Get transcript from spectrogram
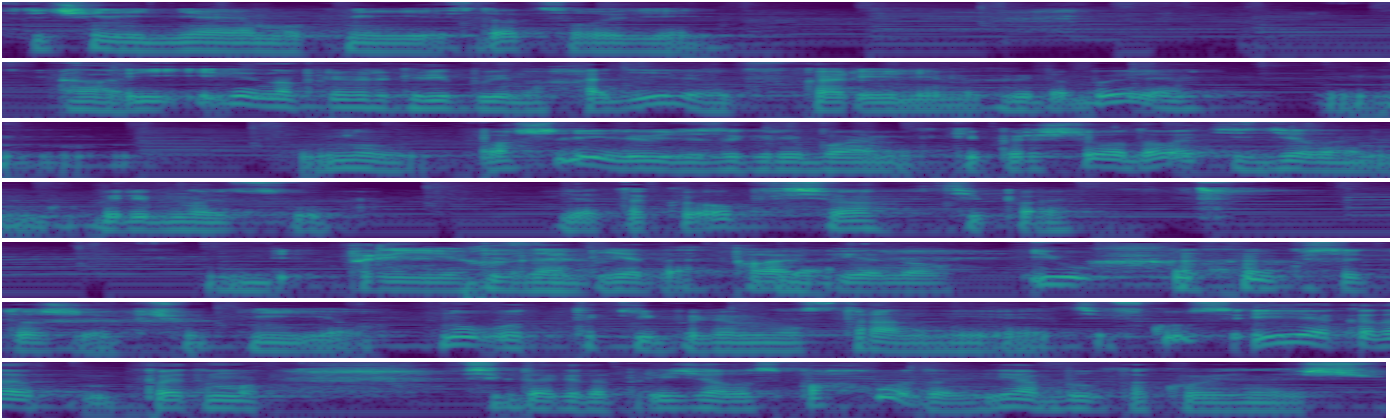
в течение дня я мог не есть, да, целый день. А, или, например, грибы находили, вот в Карелии мы когда были, ну, пошли люди за грибами, такие пришли, давайте сделаем грибной суп. Я такой, оп, все, типа, Приехали. Без обеда. Пообедал. Да. И уху, кстати, тоже я почему-то не ел. Ну, вот такие были у меня странные эти вкусы. И я когда, поэтому всегда, когда приезжал из похода, я был такой, знаешь,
